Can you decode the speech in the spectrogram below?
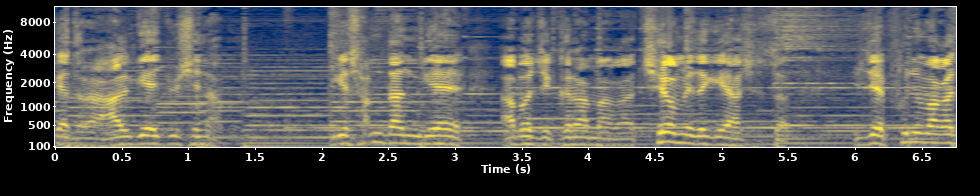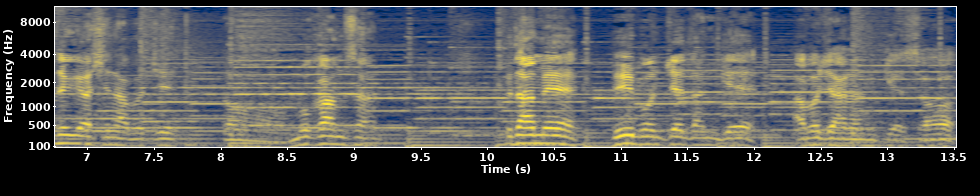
깨달아 알게 아버지 이게 3단계 아버지 그라마가 체험이 되게 하셔서 이제 푸뉴마가 되게 하신 아버지 너무 감사합니다. 그 다음에 네 번째 단계 아버지 하나님께서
